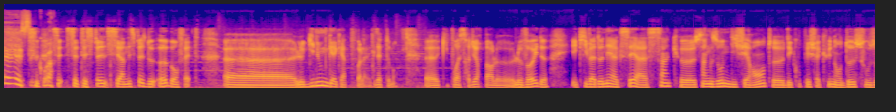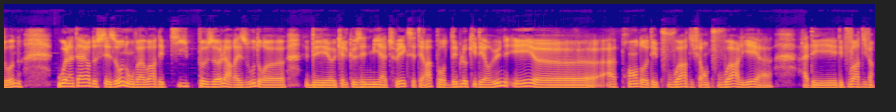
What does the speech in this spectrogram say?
c'est quoi C'est espèce, un espèce de hub en fait, euh, le Ginungagap, voilà exactement, euh, qui pourrait se traduire par le, le Void et qui va donner accès à cinq, euh, cinq zones différentes, découpées chacune en deux sous-zones. Où à l'intérieur de ces zones, on va avoir des petits puzzles à résoudre, des quelques ennemis à tuer, etc. pour débloquer des runes et euh, apprendre des pouvoirs, différents pouvoirs liés à, à des, des pouvoirs divins.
